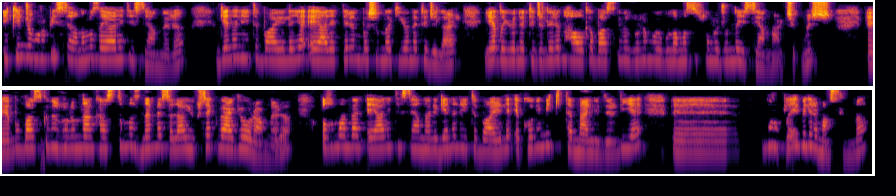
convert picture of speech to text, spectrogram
İkinci grup isyanımız eyalet isyanları. Genel itibariyle ya eyaletlerin başındaki yöneticiler ya da yöneticilerin halka baskı ve zulüm uygulaması sonucunda isyanlar çıkmış. E, bu baskı ve zulümden kastımız ne? Mesela yüksek vergi oranları. O zaman ben eyalet isyanları genel itibariyle ekonomik temellidir diye e, gruplayabilirim aslında.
